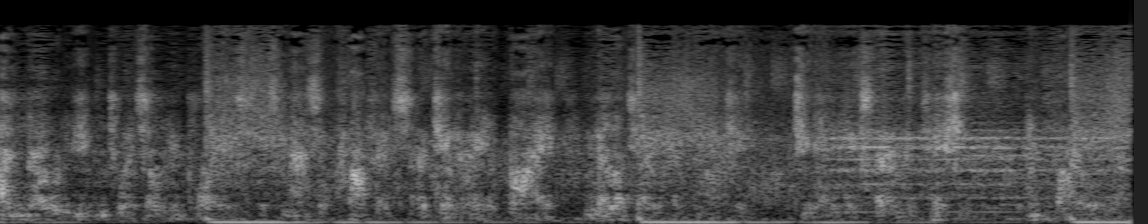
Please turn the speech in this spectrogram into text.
Unknown even to its own employees, its massive profits are generated by military technology, genetic experimentation, and bioweaponry.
